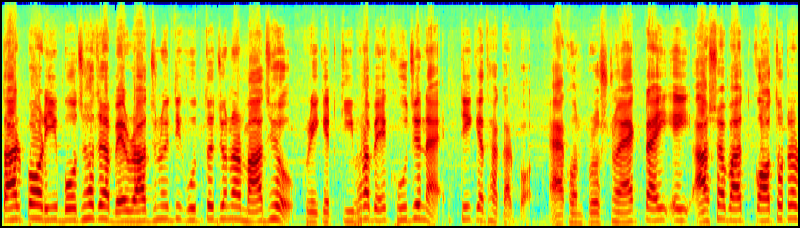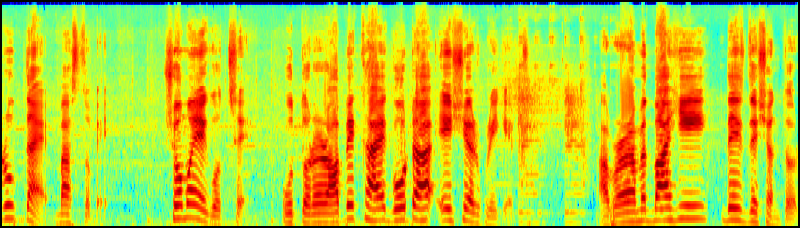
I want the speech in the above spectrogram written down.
তারপরই বোঝা যাবে রাজনৈতিক উত্তেজনার মাঝেও ক্রিকেট কীভাবে খুঁজে নেয় টিকে থাকার পর এখন প্রশ্ন একটাই, এই আশাবাদ কতটা রূপ নেয় বাস্তবে? সময় এগোচ্ছে। উত্তরের অপেক্ষায় গোটা এশিয়ার ক্রিকেট। আবরার আহমেদ বাহি, দেশ দেশান্তর।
